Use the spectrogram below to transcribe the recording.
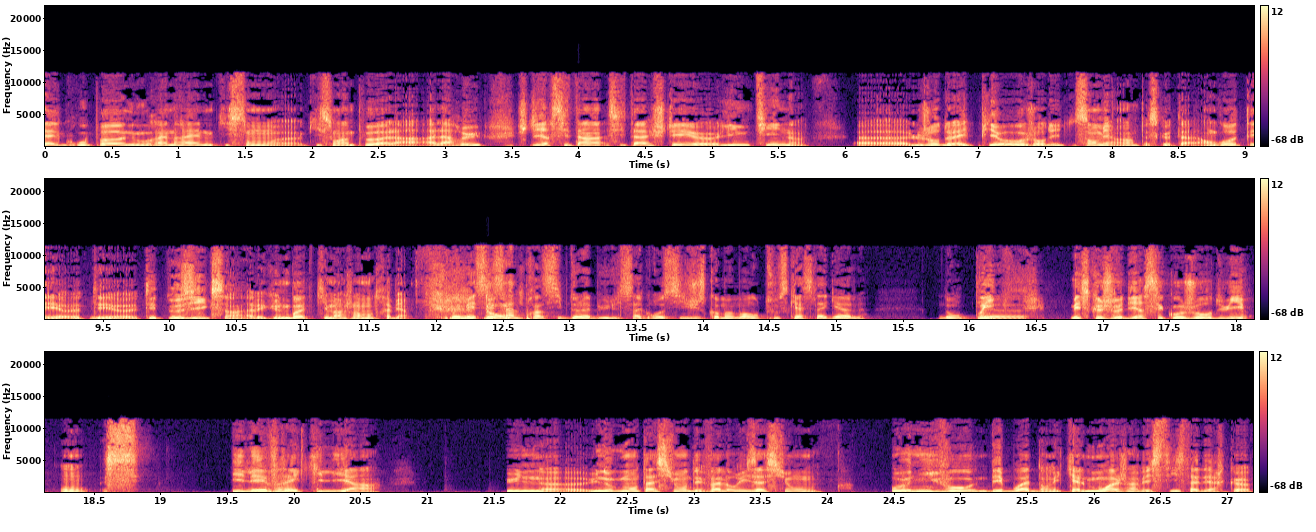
telles Groupon ou Renren qui sont euh, qui sont un peu à la à la rue. Je veux dire, si t'as si t'as acheté euh, LinkedIn euh, le jour de l'IPO, aujourd'hui tu te sens bien, hein, parce que t'as en gros t'es t'es mm. t'es 2x hein, avec une boîte qui marche vraiment très bien. Oui, mais c'est ça le principe de la bulle, ça grossit jusqu'au moment où tout se casse la gueule. Donc oui, mais ce que je veux dire, c'est qu'aujourd'hui, on il est vrai qu'il y a euh, une, augmentation des valorisations au niveau des boîtes dans lesquelles moi j'investis, c'est-à-dire que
